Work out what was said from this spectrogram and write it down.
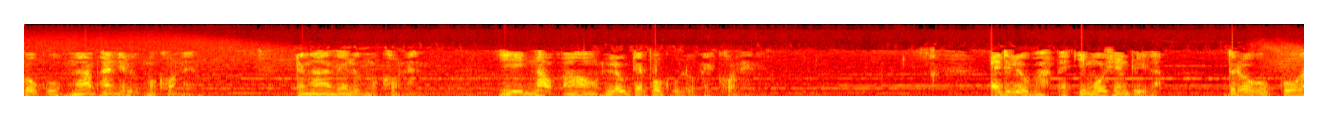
ပုဂ္ဂိုလ်ငါးဖမ်းတယ်လို့မခေါ်နိုင်ဘူးတငါတယ်လို့မခေါ်နိုင်ဘူးရေနောက်အောင်လှုပ်တဲ့ပုဂ္ဂိုလ်လို့ပဲခေါ်နိုင်တယ်အဲ့ဒီလိုပါပဲ emotion တွေကသူတို့ကိုကိုယ်က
